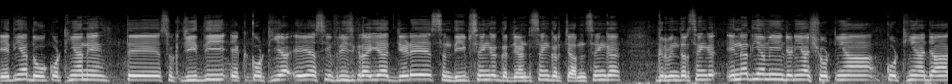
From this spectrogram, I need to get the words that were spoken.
ਇਹਦੀਆਂ ਦੋ ਕੋਠੀਆਂ ਨੇ ਤੇ ਸੁਖਜੀਤ ਦੀ ਇੱਕ ਕੋਠੀ ਆ ਇਹ ਅਸੀਂ ਫ੍ਰੀਜ਼ ਕਰਾਈ ਆ। ਜਿਹੜੇ ਸੰਦੀਪ ਸਿੰਘ ਗੁਰਜੰਟ ਸਿੰਘ ਗੁਰਚਰਨ ਸਿੰਘ ਗੁਰਵਿੰਦਰ ਸਿੰਘ ਇਹਨਾਂ ਦੀਆਂ ਵੀ ਜਿਹੜੀਆਂ ਛੋਟੀਆਂ ਕੋਠੀਆਂ ਜਾਂ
